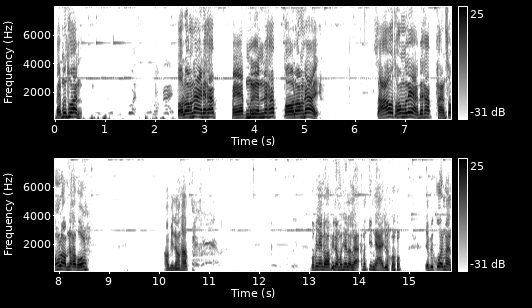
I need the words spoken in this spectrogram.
แปดหมื่นทวน ต่อรองได้นะครับแปดหมื่นนะครับ ต่อรองได้ สาวทองแรกนะครับ ผ่านสองรอบนะครับผม เอาพี่น้องครับผมเป็นยังดอกพี่น้องมันเห็นแล้วแหละมันกินหญ้าอยู่อย่าไปกวนมัน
